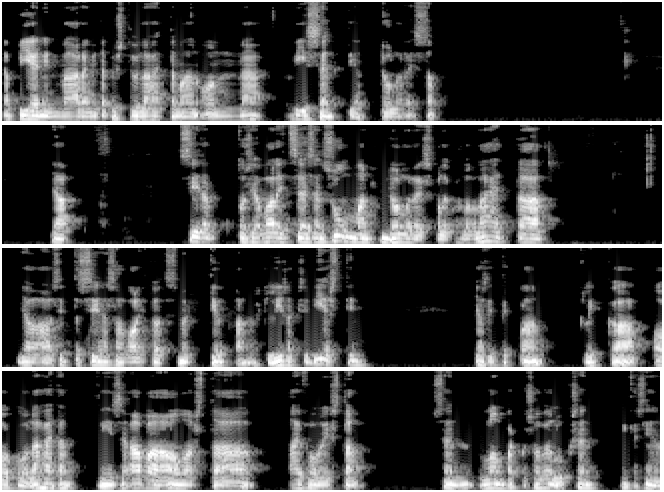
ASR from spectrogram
Ja pienin määrä, mitä pystyy lähettämään, on 5 senttiä dollareissa. Ja siitä tosiaan valitsee sen summan dollareissa, paljonko haluaa lähettää. Ja sitten siihen saa valittua, että se kirjoittaa myöskin lisäksi viestin. Ja sitten kun klikkaa OK lähetä, niin se avaa omasta iPhoneista sen lompakkosovelluksen, mikä siihen,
